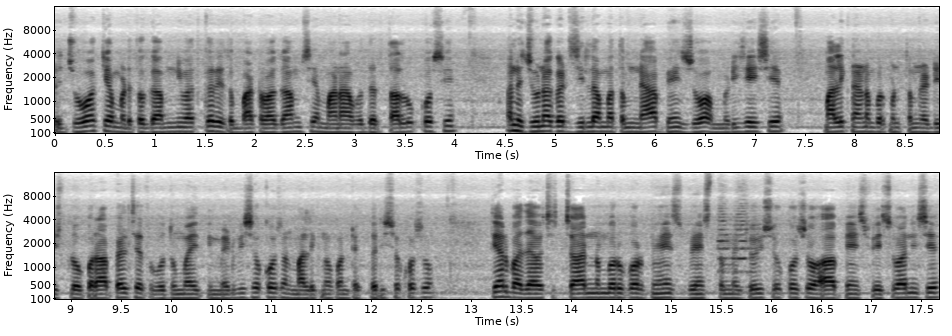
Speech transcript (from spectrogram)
જોવા ક્યાં મળે તો ગામની વાત કરીએ તો બાટવા ગામ છે, માણાવદર તાલુકો છે અને જૂનાગઢ જિલ્લામાં તમને આ ભેંસ જોવા મળી જાય છે. માલિકના નંબર પણ તમને ડિસ્પ્લે ઉપર આપેલ છે, તો વધુ માહિતી મેળવી શકો છો અને માલિકનો કોન્ટેક્ટ કરી શકો છો. ત્યારબાદ આવે છે ચાર નંબર ઉપર ભેંસ ભેંસ તમે જોઈ શકો છો, આ ભેંસ વેચવાની છે.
